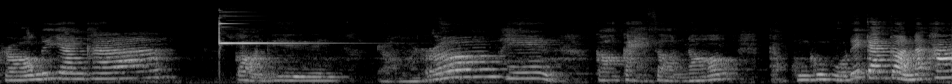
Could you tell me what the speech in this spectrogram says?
พร้อมหรือยังคะ ก่อนอื่น เรามาร้องเพลงกอไก่สอนน้อง กับคุณครูหูด้วยกันก่อนนะคะ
